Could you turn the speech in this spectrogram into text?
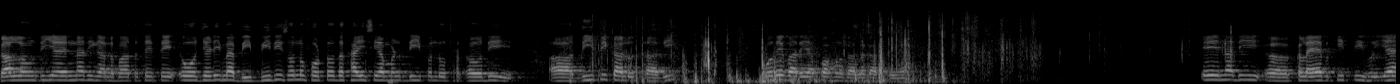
ਗੱਲ ਆਉਂਦੀ ਹੈ ਇਹਨਾਂ ਦੀ ਗੱਲਬਾਤ ਤੇ ਤੇ ਉਹ ਜਿਹੜੀ ਮੈਂ ਬੀਬੀ ਦੀ ਤੁਹਾਨੂੰ ਫੋਟੋ ਦਿਖਾਈ ਸੀ, ਅਮਨਦੀਪ ਲੁਥਰ, ਉਹਦੀ ਦੀਪਿਕਾ ਲੁਥਰਾ ਦੀ। ਉਹਦੇ ਬਾਰੇ ਆਪਾਂ ਹੁਣ ਗੱਲ ਕਰਦੇ ਹਾਂ। ਇਹ ਇਹਨਾਂ ਦੀ ਕਲੈਬ ਕੀਤੀ ਹੋਈ ਹੈ।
